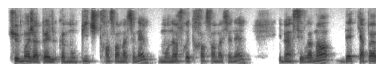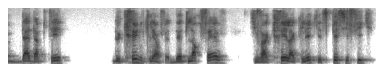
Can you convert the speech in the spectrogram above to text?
que moi j'appelle comme mon pitch transformationnel, mon offre transformationnelle, eh ben, c'est vraiment d'être capable d'adapter, de créer une clé en fait, d'être l'orfèvre qui va créer la clé qui est spécifique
